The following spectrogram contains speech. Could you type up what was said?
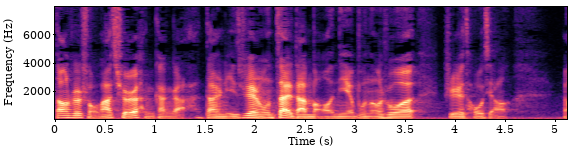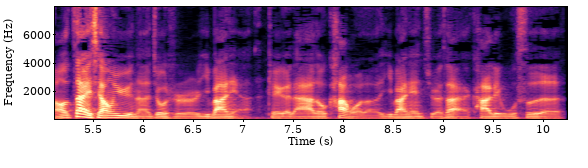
当时首发确实很尴尬。但是你阵容再单薄，你也不能说直接投降。然后再相遇呢，就是一八年，这个大家都看过的，一八年决赛，卡里乌斯的，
